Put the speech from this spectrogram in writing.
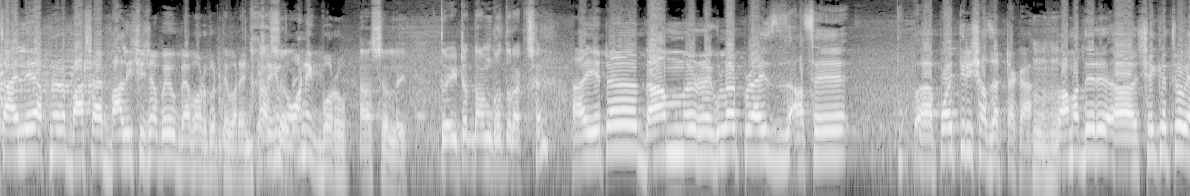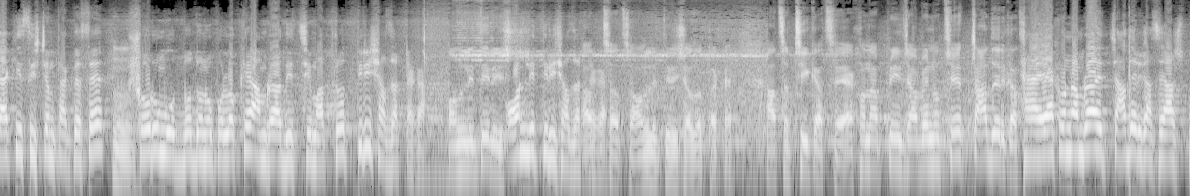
চাইলে আপনারা বাসায় বালিশ হিসাবেও ব্যবহার করতে পারেন। এটা কিন্তু অনেক বড়। আসলে তো এটার দাম কত রাখছেন? এটার দাম রেগুলার প্রাইস আছে পঁয়ত্রিশ হাজার টাকা। তো আমাদের সেক্ষেত্রেও একই সিস্টেম থাকতেছে। শোরুম উদ্বোধন উপলক্ষে আমরা দিচ্ছি মাত্র তিরিশ হাজার টাকা। অনলি তিরিশ? অনলি তিরিশ হাজার টাকা। আচ্ছা আচ্ছা অনলি তিরিশ হাজার টাকা। আচ্ছা ঠিক আছে। এখন আপনি যাবেন হচ্ছে চাঁদের কাছে। হ্যাঁ এখন আমরা চাঁদের কাছে আসব।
